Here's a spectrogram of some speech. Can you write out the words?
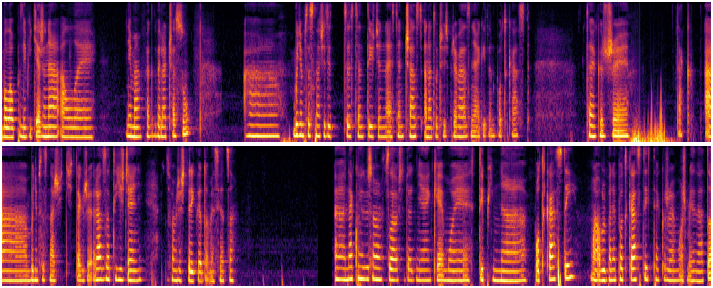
bola úplne vyťažená, ale nemám fakt veľa času. A budem sa snažiť cez ten týždeň nájsť ten čas a natočiť pre vás nejaký ten podcast. Takže tak. A budem sa snažiť. Takže raz za týždeň. Dúfam, že 4 krát do mesiaca. A nakoniec by som vám chcela ešte dať nejaké moje tipy na podcasty, moje obľúbené podcasty, takže môžeme ísť na to.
